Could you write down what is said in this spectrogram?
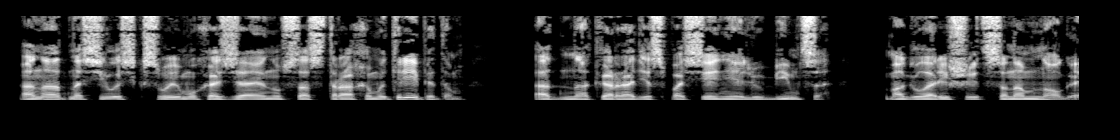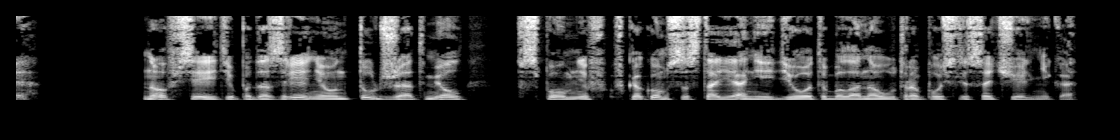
она относилась к своему хозяину со страхом и трепетом, однако ради спасения любимца могла решиться на многое. Но все эти подозрения он тут же отмел, вспомнив, в каком состоянии идиота была на утро после сочельника.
